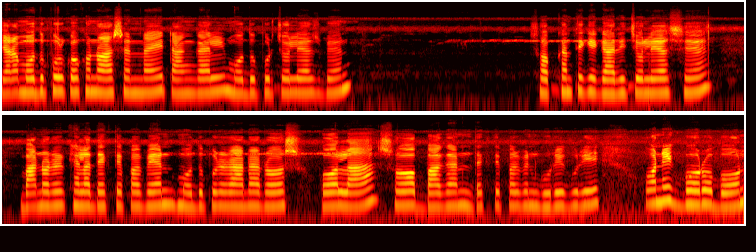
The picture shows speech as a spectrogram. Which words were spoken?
যারা মধুপুর কখনো আসেন নাই, টাঙ্গাইল, মধুপুর চলে আসবেন। সবখান থেকে গাড়ি চলে আসে। বানরের খেলা দেখতে পাবেন, মধুপুরের আনারস, কলা, সব বাগান দেখতে পারবেন ঘুরে ঘুরে। অনেক বড় বন।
